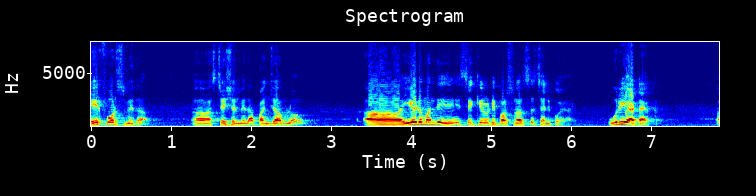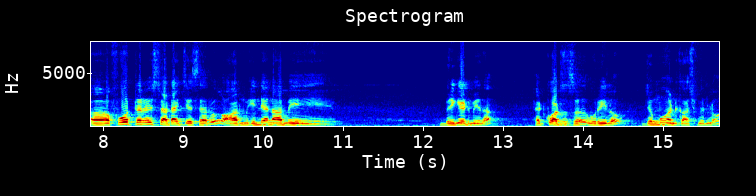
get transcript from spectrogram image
ఎయిర్ ఫోర్స్ మీద స్టేషన్ మీద పంజాబ్లో ఏడు మంది సెక్యూరిటీ పర్సనల్స్ చనిపోయారు. Uri attack four terrorist attack చేశారు. ఆర్మీ ఇండియన్ ఆర్మీ బ్రిగేడ్ మీద హెడ్ క్వార్టర్స్ ఉరిలో జమ్మూ అండ్ కాశ్మీర్లో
